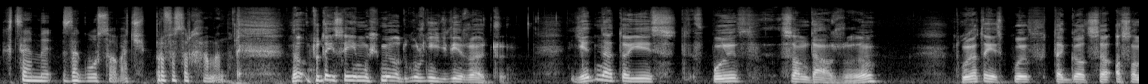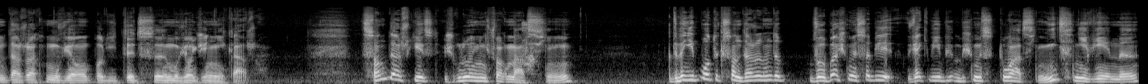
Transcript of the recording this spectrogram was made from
chcemy zagłosować? Profesor Haman. No tutaj sobie musimy odróżnić dwie rzeczy. Jedna to jest wpływ sondaży, druga to jest wpływ tego, co o sondażach mówią politycy, mówią dziennikarze. Sondaż jest źródłem informacji. Gdyby nie było tych sondaży, no to wyobraźmy sobie, w jakiej byliśmy sytuacji. Nic nie wiemy,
